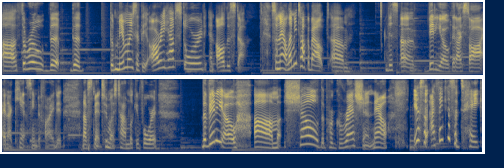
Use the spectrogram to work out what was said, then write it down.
uh, through the the the memories that they already have stored and all this stuff. So now let me talk about um, this uh, video that I saw and I can't seem to find it, and I've spent too much time looking for it. the video um showed the progression now it's a, i think it's a take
